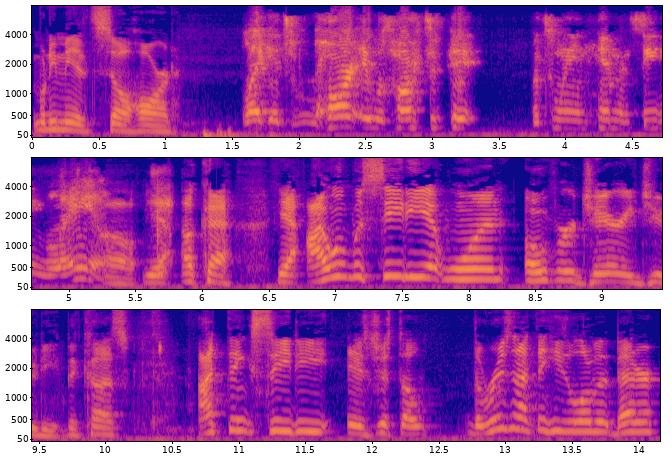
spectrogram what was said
what do you mean it's so hard? Like it's hard. It was hard to pick between him and CeeDee Lamb. Oh, yeah, okay. Yeah, I went with CeeDee at one over Jerry Jeudy because I think CeeDee is just a. The reason I think he's a little bit better,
